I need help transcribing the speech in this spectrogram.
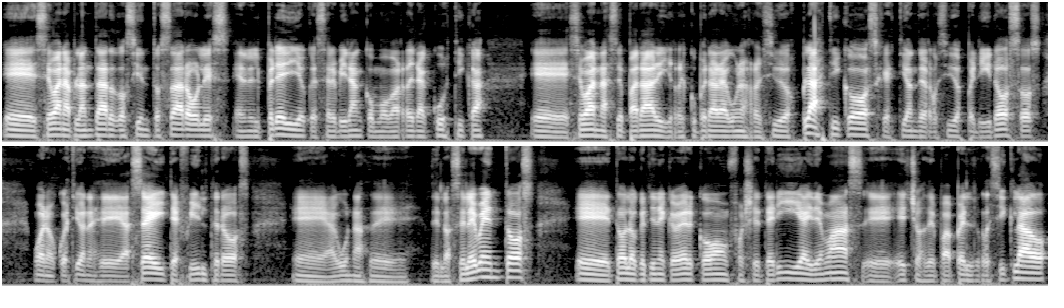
Eh, se van a plantar 200 árboles en el predio que servirán como barrera acústica eh, se van a separar y recuperar algunos residuos plásticos, gestión de residuos peligrosos, bueno, cuestiones de aceite, filtros, eh, de, los elementos, eh, todo lo que tiene que ver con folletería y demás, hechos de papel reciclado,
